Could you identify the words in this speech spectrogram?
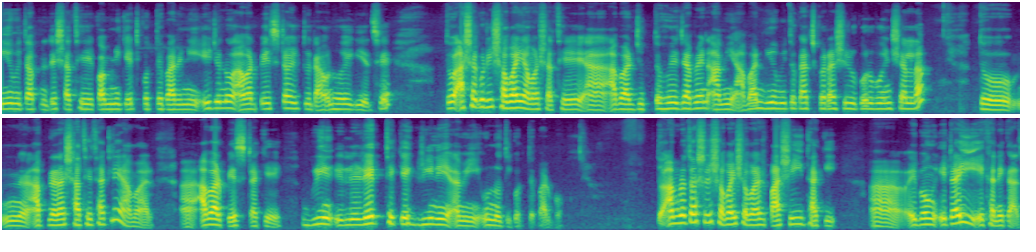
নিয়মিত আপনাদের সাথে কমিউনিকেট করতে পারিনি, এই জন্য আমার পেজটাও একটু ডাউন হয়ে গিয়েছে। তো আশা করি সবাই আমার সাথে আবার যুক্ত হয়ে যাবেন। আমি আবার নিয়মিত কাজ করা শুরু করব ইনশাল্লাহ। তো আপনারা সাথে থাকলে আমার আবার পেজটাকে গ্রিন, রেড থেকে গ্রিনে আমি উন্নতি করতে পারব। তো আমরা তো আসলে সবাই সবার পাশেই থাকি। এবং এটাই এখানে কাজ।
